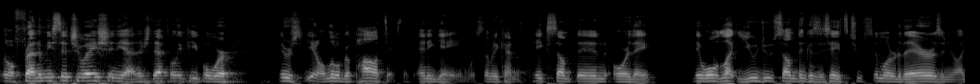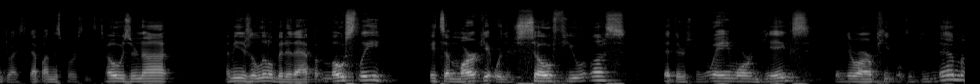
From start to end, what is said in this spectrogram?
Little frenemy situation. Yeah, there's definitely people where there's you know a little bit of politics, like any game, where somebody kind of takes something or they they won't let you do something because they say it's too similar to theirs, and you're like, do I step on this person's toes or not? I mean, there's a little bit of that, but mostly it's a market where there's so few of us that there's way more gigs than there are people to do them.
